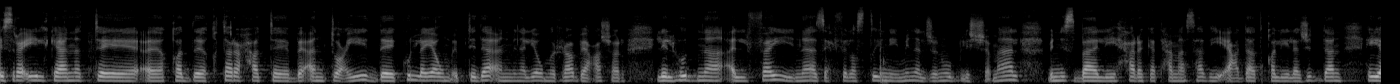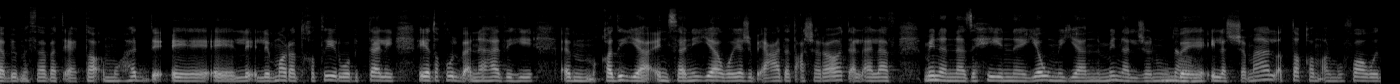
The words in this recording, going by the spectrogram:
إسرائيل كانت قد اقترحت بأن تعيد كل يوم ابتداء من اليوم الرابع عشر للهدنة ألفي نازح فلسطيني من الجنوب للشمال بالنسبة لحركة حماس. هذه أعداد قليلة جدا هي بمثابة إعطاء مهدئ لمرض خطير وبالتالي هي تقول بأن هذه قضية إنسانية ويجب إعادة عشرات الآلاف من النازحين يوميا من الجنوب نعم. إلى الشمال الطاقم المفاوض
